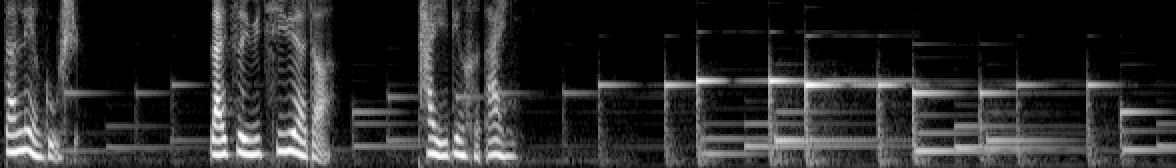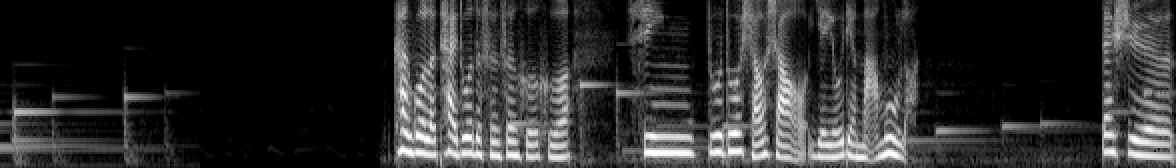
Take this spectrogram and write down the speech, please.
单恋故事。来自于七月的，他一定很爱你。看过了太多的分分合合，心多多少少也有点麻木了。但是，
